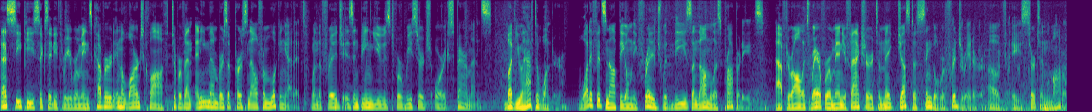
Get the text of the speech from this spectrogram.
SCP-683 remains covered in a large cloth to prevent any members of personnel from looking at it when the fridge isn't being used for research or experiments. But you have to wonder, what if it's not the only fridge with these anomalous properties? After all, it's rare for a manufacturer to make just a single refrigerator of a certain model.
